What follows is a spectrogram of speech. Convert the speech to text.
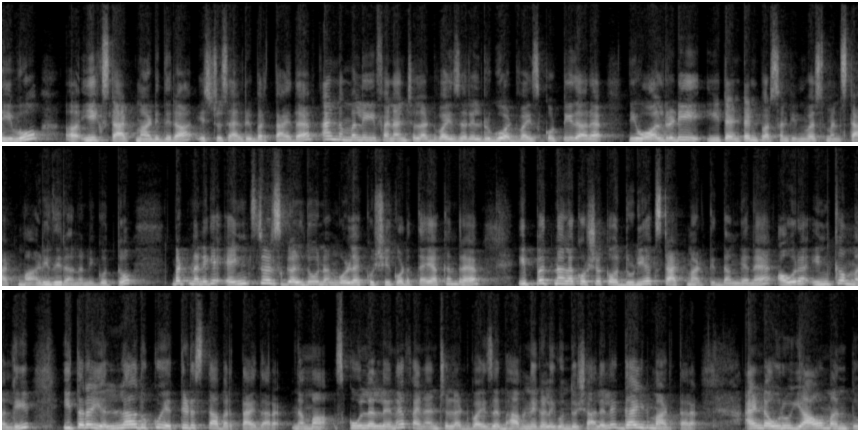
ನೀವು ಈಗ ಸ್ಟಾರ್ಟ್ ಮಾಡಿದ್ದೀರಾ, ಎಷ್ಟು ಸ್ಯಾಲ್ರಿ ಬರ್ತಾ ಇದೆ? ಆ್ಯಂಡ್ ನಮ್ಮಲ್ಲಿ ಫೈನಾನ್ಷಿಯಲ್ ಅಡ್ವೈಸರ್ ಎಲ್ರಿಗೂ ಅಡ್ವೈಸ್ ಕೊಟ್ಟಿದ್ದಾರೆ. ನೀವು ಆಲ್ರೆಡಿ ಈ ten ten percent investment start ಮಾಡಿದ್ದೀರಾ ನನಗೆ ಗೊತ್ತು. ಬಟ್ ನನಗೆ ಯಂಗ್ಸ್ಟರ್ಸ್ಗಳದ್ದು ನಂಗೆ ಒಳ್ಳೆ ಖುಷಿ ಕೊಡುತ್ತೆ. ಯಾಕಂದರೆ ಇಪ್ಪತ್ನಾಲ್ಕು ವರ್ಷಕ್ಕೆ ಅವ್ರು ದುಡಿಯೋಕ್ಕೆ ಸ್ಟಾರ್ಟ್ ಮಾಡ್ತಿದ್ದಂಗೆ ಅವರ ಇನ್ಕಮಲ್ಲಿ ಈ ಥರ ಎಲ್ಲದಕ್ಕೂ ಎತ್ತಿಡಿಸ್ತಾ ಬರ್ತಾ ಇದ್ದಾರೆ. ನಮ್ಮ ಸ್ಕೂಲಲ್ಲೇ ಫೈನಾನ್ಷಿಯಲ್ ಅಡ್ವೈಸರ್ ಭಾವನೆಗಳಿಗೊಂದು ಶಾಲೆಯಲ್ಲಿ ಗೈಡ್ ಮಾಡ್ತಾರೆ. ಆ್ಯಂಡ್ ಅವರು ಯಾವ ಮಂತು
